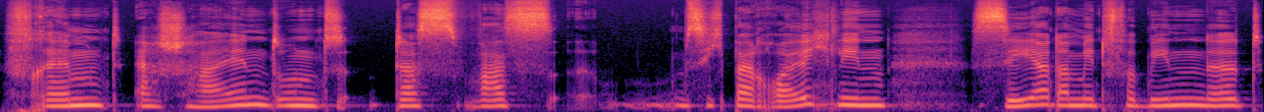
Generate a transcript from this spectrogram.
fremd erscheint und das, was sich bei Reuchlin sehr damit verbindet,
